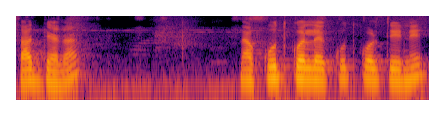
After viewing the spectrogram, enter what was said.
ಸಾಧ್ಯನಾ? ನಾ ಕೂತ್ಕೊಳ್ಳೆ ಕೂತ್ಕೊಳ್ತೀನಿ.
